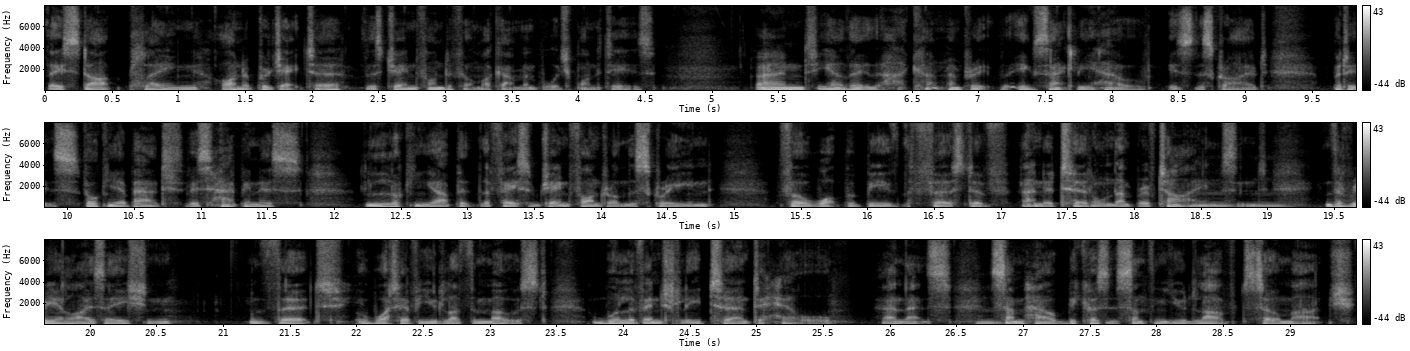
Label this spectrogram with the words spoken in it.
they start playing on a projector this Jane Fonda film. I can't remember which one it is. And yeah, they, I can't remember exactly how it's described, but it's talking about this happiness looking up at the face of Jane Fonda on the screen for what would be the first of an eternal number of times, and mm-hmm. the realization that whatever you love the most will eventually turn to hell. And that's hmm. somehow because it's something you loved so much,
